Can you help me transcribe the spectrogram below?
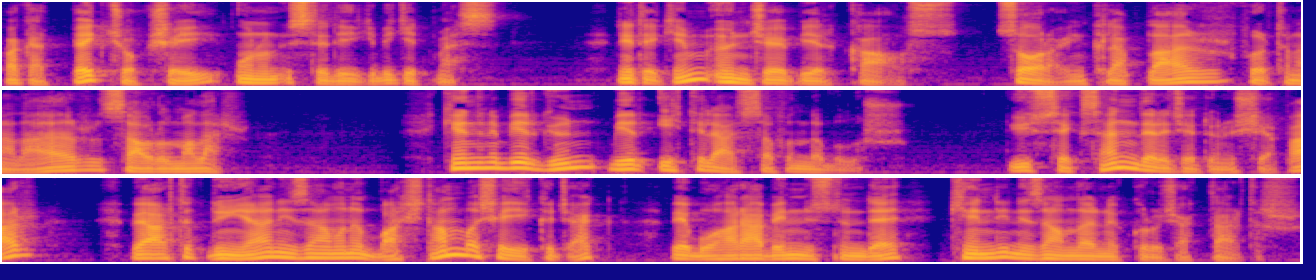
Fakat pek çok şey onun istediği gibi gitmez. Nitekim önce bir kaos, sonra inkılaplar, fırtınalar, savrulmalar. Kendini bir gün bir ihtilal safında bulur. 180 derece dönüş yapar ve artık dünya nizamını baştan başa yıkacak ve bu harabenin üstünde kendi nizamlarını kuracaklardır.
